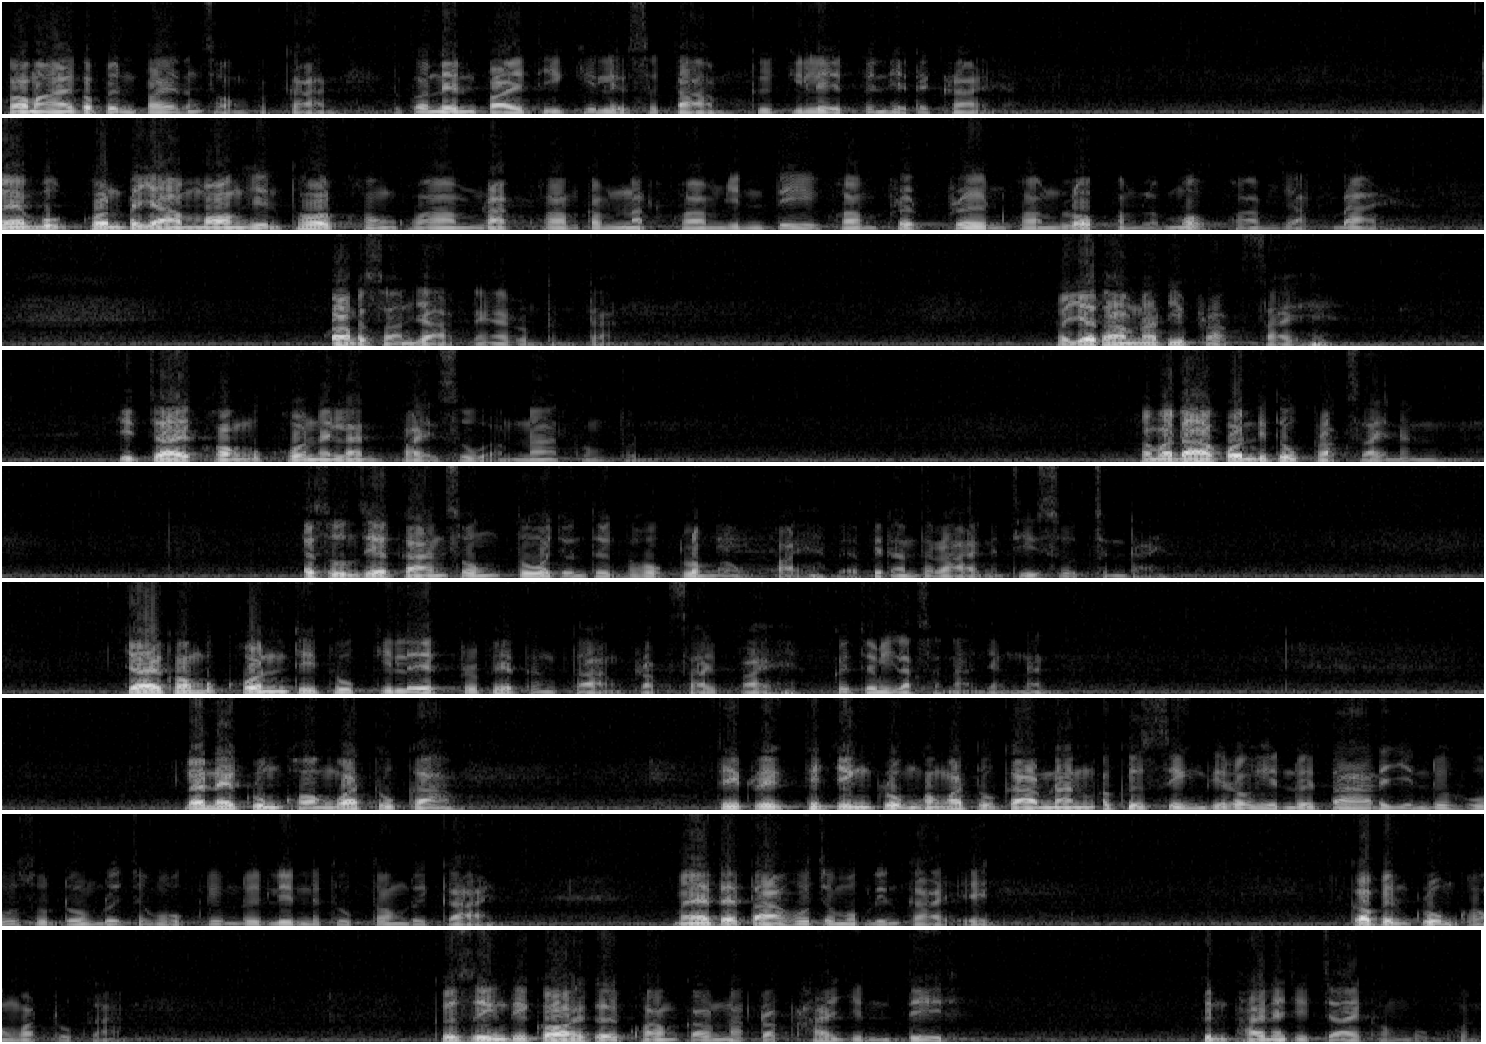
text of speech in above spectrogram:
ความหมายก็เป็นไปทั้งสองประการ แต่ก็เน้นไปที่กิเลสกาม คือกิเลสเป็นเหตุให้ใคร่แต่บุคคลพยายามมองเห็นโทษของความรักความกำหนัดความยินดี ความเพลิดเพลิน ความโลภความละโมบความอยากได้ ความประสานอยากในอารมณ์ต่างๆเราจะทำหน้าที่ผลักไส จิตใจของบุคคลในแล่นไปสู่อำนาจของตน ธรรมดาคนที่ถูกผลักไสนั้นจะสูญเสียการทรงตัวจนถึงหกล้มลงไป และเป็นอันตรายในที่สุดชั้นใด ใจของบุคคลที่ถูกกิเลสประเภทต่างๆผลักไสไปก็จะมีลักษณะอย่างนั้น และในกลุ่มของวัตถุกรรม ที่ที่จริงกลุ่มของวัตถุกรรมนั้น ก็คือสิ่งที่เราเห็นด้วยตาได้ยินด้วยหูสูดดมด้วยจมูกลิ้มด้วยลิ้นและถูกต้องด้วยกาย แม้แต่ตาหูจมูกลิ้นกายเอง ก็เป็นกลุ่มของวัตถุกรรมคือสิ่งที่ก่อให้เกิดความกำหนัดรักใคร่ยินดี ขึ้นภายในจิตใจของบุคคล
